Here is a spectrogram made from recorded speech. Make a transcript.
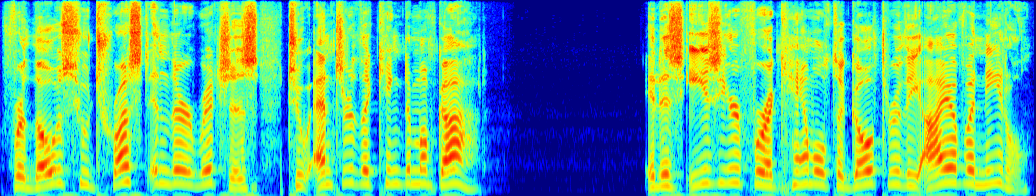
for those who trust in their riches to enter the kingdom of God. It is easier for a camel to go through the eye of a needle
